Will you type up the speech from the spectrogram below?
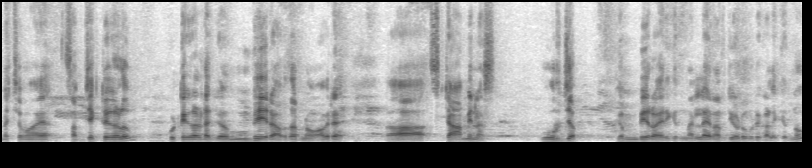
മെച്ചമായ സബ്ജക്റ്റുകളും കുട്ടികളുടെ ഗംഭീര അവതരണവും അവരെ ആ സ്റ്റാമിനസ് ഊർജം ഗംഭീരമായിരിക്കും നല്ല എനർജിയോട് കൂടി കളിക്കുന്നു.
